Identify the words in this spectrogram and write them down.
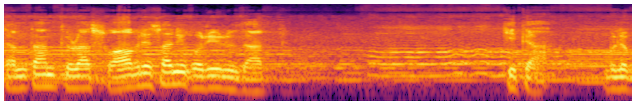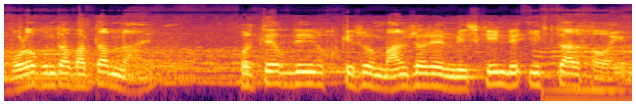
টান টান তোলা সব রেশানি করি রোজাত কিতা বলে বড় কোনটা পারতাম নাই প্রত্যেক দিন কিছু মানুষের মিসকিন ইফতার খাওয়াইম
